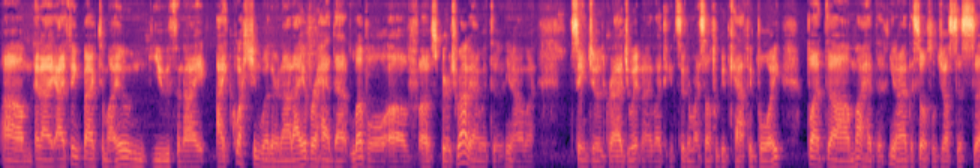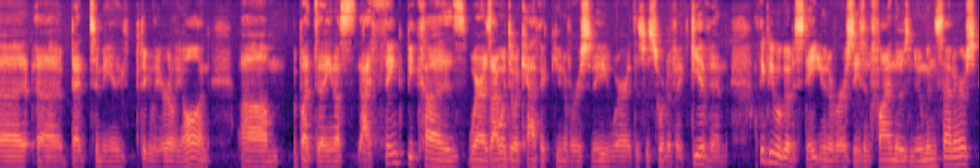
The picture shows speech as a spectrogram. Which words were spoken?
Um, and I, I think back to my own youth, and I, I question whether or not I ever had that level of, of spirituality. I went to, you know, I'm a St. Joe's graduate, and I like to consider myself a good Catholic boy. But um, I had the, you know, I had the social justice uh, uh, bent to me, particularly early on. Um, but uh, you know, I think because whereas I went to a Catholic university where this was sort of a given, I think people go to state universities and find those Newman centers.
